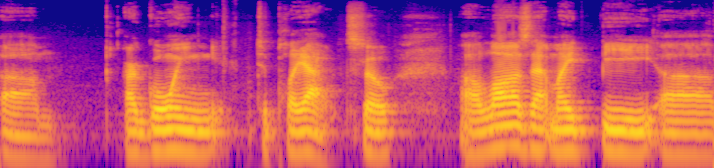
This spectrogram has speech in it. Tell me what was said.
um, are going to play out. So uh, laws that might be uh,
